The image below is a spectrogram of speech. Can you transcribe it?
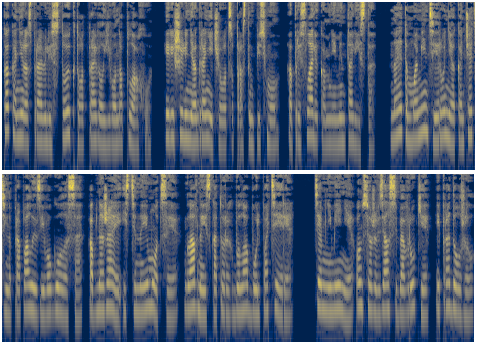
как они расправились с той, кто отправил его на плаху, и решили не ограничиваться простым письмом, а прислали ко мне менталиста. На этом моменте ирония окончательно пропала из его голоса, обнажая истинные эмоции, главной из которых была боль потери. Тем не менее, он все же взял себя в руки и продолжил.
